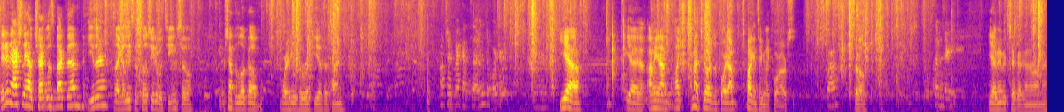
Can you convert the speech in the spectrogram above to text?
They didn't actually have checklists back then either, like at least associated with teams. So we're just gonna have to look up where he was a rookie at the time. I'll check back at seven to order. Yeah, yeah. yeah. I mean, I'm like I'm at two hours and forty. I'm it's probably gonna take me like four hours. Tomorrow, So seven thirty. yeah, maybe check back in around there.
